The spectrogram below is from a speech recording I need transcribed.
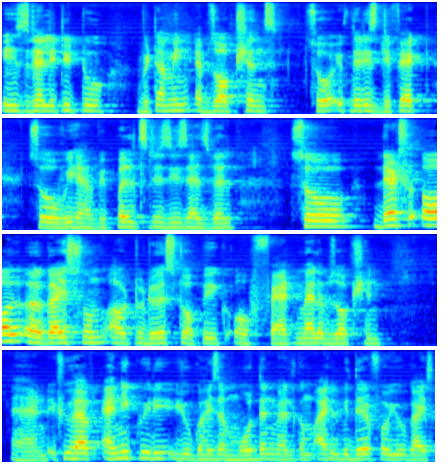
is related to vitamin absorptions. So if there is defect so we have Whipple's disease as well. So that's all uh, guys from our today's topic of fat malabsorption. And if you have any query you guys are more than welcome. I will be there for you guys.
